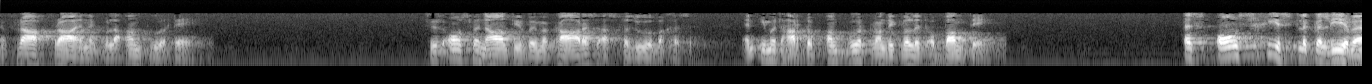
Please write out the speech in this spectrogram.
'n vraag vra en ek wil 'n antwoord hê. Soos ons vanaand hier bymekaar is as gelowiges en iemand hardop antwoord want ek wil dit op band hê. Is ons geestelike lewe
